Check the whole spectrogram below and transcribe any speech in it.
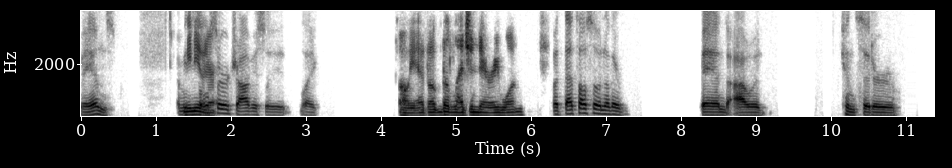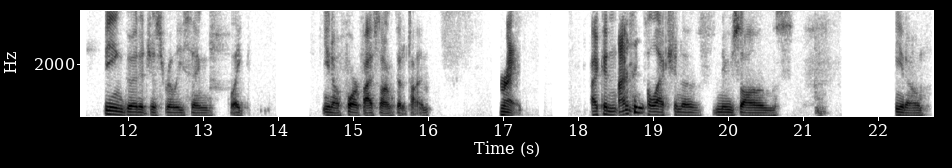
bands. I Me mean, Soul. Search, obviously, like, Oh yeah, the the legendary one. but that's also another band I would consider being good at just releasing like, you know, four or five songs at a time. Right. I couldn't see Honestly- a collection of new songs, you know,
